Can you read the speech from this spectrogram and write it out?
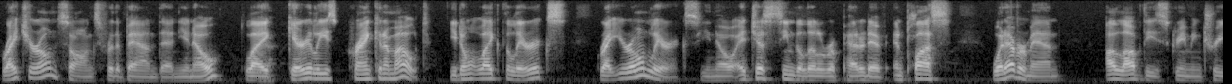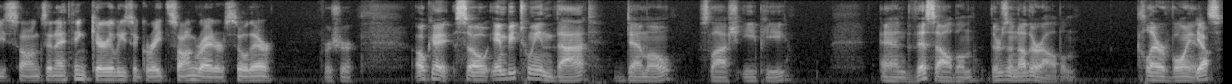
write your own songs for the band then, you know? Like Yeah. Gary Lee's cranking them out. You don't like the lyrics? Write your own lyrics. You know, it just seemed a little repetitive. And plus, whatever, man, I love these Screaming Trees songs, and I think Gary Lee's a great songwriter. So there. for sure. Okay, so in between that demo slash EP and this album, there's another album, Clairvoyance.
